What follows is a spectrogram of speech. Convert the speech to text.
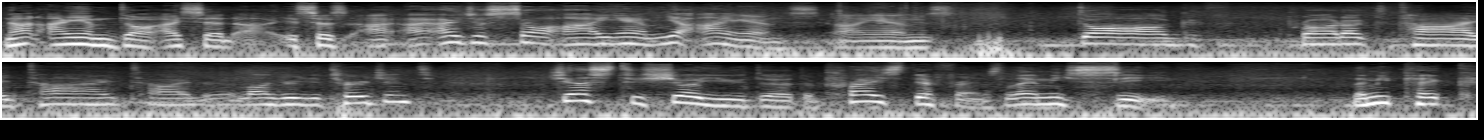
Not I am dog I said uh, it says I, I just saw I am yeah I am's I am's. Dog product Tide Tide Tide laundry detergent just to show you the the price difference let me see let me pick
